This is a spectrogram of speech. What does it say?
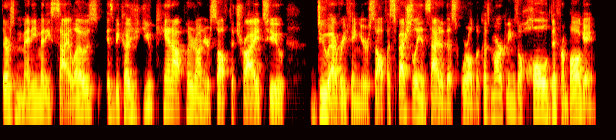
there's many, many silos is because you cannot put it on yourself to try to do everything yourself, especially inside of this world, because marketing is a whole different ballgame.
